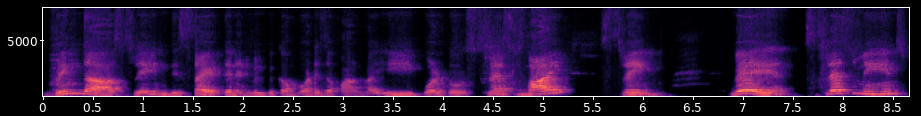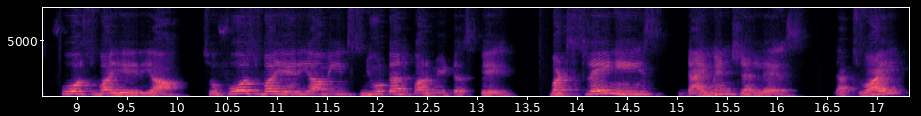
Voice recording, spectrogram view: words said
bring the strain this side, then it will become what is the formula? E equal to stress by strain, where stress means force by area. So force by area means Newton per meter square, but strain is dimensionless. That's why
